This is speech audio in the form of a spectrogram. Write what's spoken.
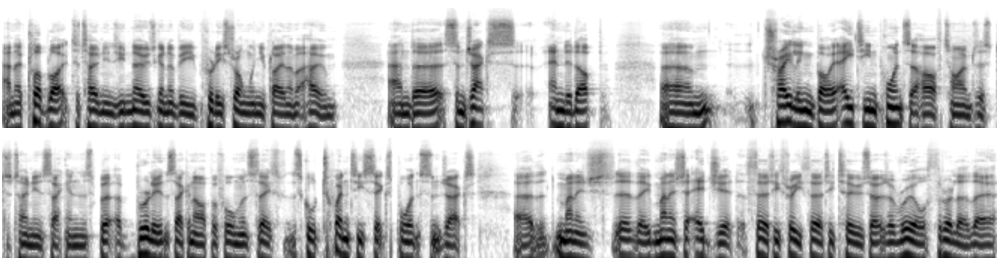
And a club like Tottonians, you know, is going to be pretty strong when you play them at home. And uh, St Jacks ended up um, trailing by 18 points at half time to Tottonian seconds, but a brilliant second half performance. They scored 26 points, St Jacks. Uh, managed uh, they managed to edge it 33-32 so it was a real thriller there.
